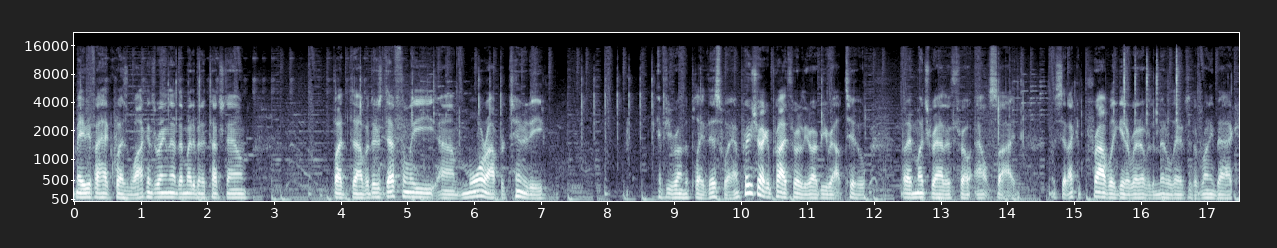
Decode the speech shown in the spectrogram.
Maybe if I had Quez Watkins running that, that might have been a touchdown. But uh, but there's definitely um, more opportunity if you run the play this way. I'm pretty sure I could probably throw to the RB route too, but I'd much rather throw outside. I said I could probably get it right over the middle there to the running back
